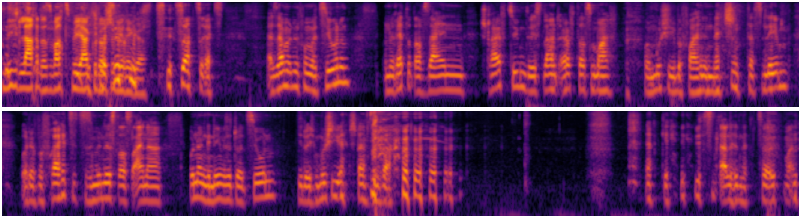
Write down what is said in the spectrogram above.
Nicht lachen, das macht's für Jakob noch schwieriger. Er sammelt Informationen und rettet auf seinen Streifzügen durchs Land öfters mal von Mushi befallenen Menschen das Leben oder befreit sie zumindest aus einer unangenehmen Situation, die durch Mushi entstanden war. Okay, wir sind alle nach zwölf Mann.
